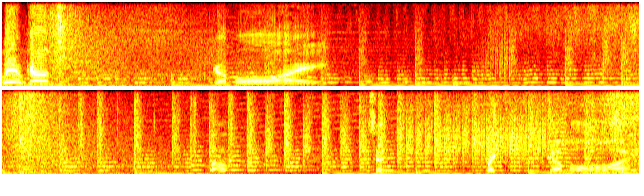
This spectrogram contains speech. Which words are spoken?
Leo, come. Good boy. Sit. Break. Good boy.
